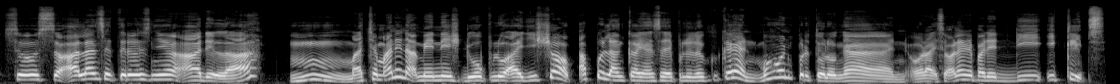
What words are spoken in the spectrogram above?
So soalan seterusnya adalah Hmm, macam mana nak manage 20 IG shop? Apa langkah yang saya perlu lakukan? Mohon pertolongan. Alright, soalan daripada D Eclipse.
